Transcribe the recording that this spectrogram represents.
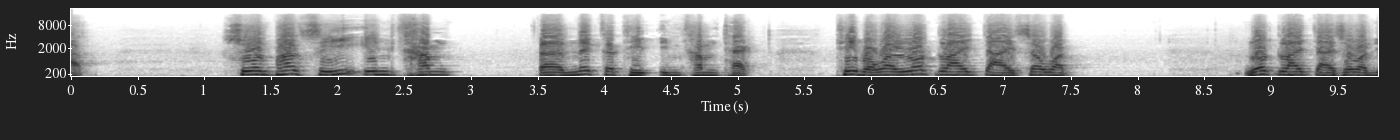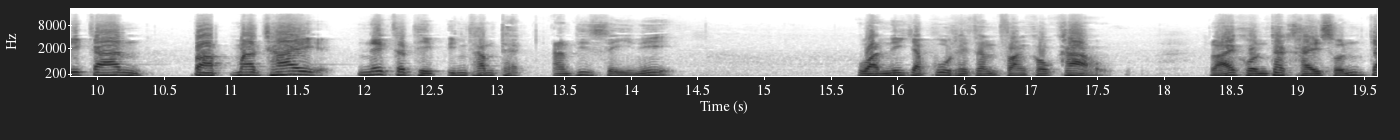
าติ ส่วนภาษีอินคัมเอ่อ negative income tax ที่บอกว่าลดรายจ่ายสวัสด ลดรายจ่ายสวัสดิการปรับมาใช้ negative income tax อันที่สี่นี้ วันนี้จะพูดให้ท่านฟังคร่าวๆ หลายคนถ้าใครสนใจ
